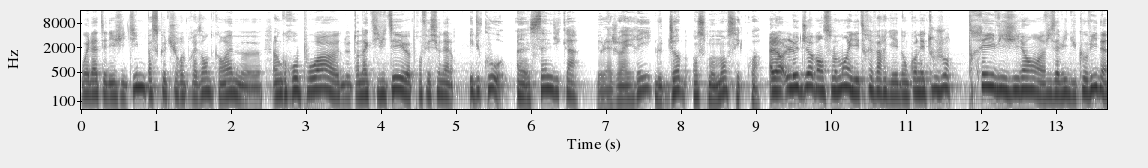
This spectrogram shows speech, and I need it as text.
ouais, là, tu es légitime parce que tu représentes quand même euh, un gros poids de ton activité euh, professionnelle. Et du coup, un syndicat de la joaillerie, le job en ce moment, c'est quoi? Alors, le job en ce moment, il est très varié. Donc, on est toujours très vigilant euh, vis-à-vis du Covid.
